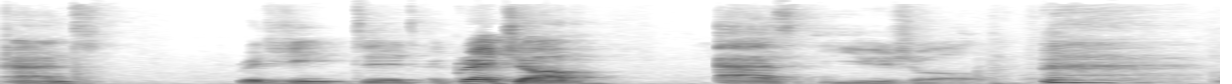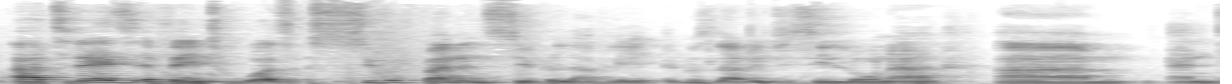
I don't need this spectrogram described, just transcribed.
and Reggie did a great job as usual. Uh, today's event was super fun and super lovely. It was lovely to see Lorna um, and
